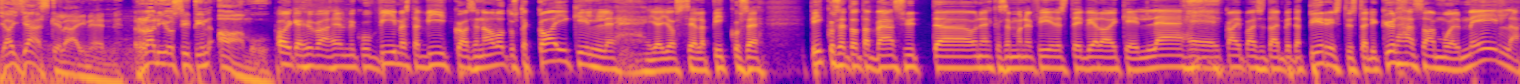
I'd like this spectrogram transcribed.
ja Jäskeläinen. Radio Cityn aamu. Oikein hyvää helmikuun viimeistä viikkoa sen aloitusta kaikille. Ja jos siellä pikkusen pikkusen tota väsyttää, on ehkä semmoinen fiilis, että ei vielä oikein lähe, kaipaisi jotain pientä piristystä, niin kyllähän Samuel, meillä,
